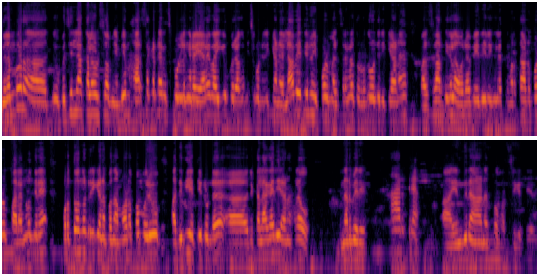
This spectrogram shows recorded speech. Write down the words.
നിലമ്പൂർ ഉപജില്ലാ കലോത്സവം M P M higher secondary സ്കൂളിൽ ഇങ്ങനെ ഏറെ വൈകി പുരോഗമിച്ചുകൊണ്ടിരിക്കുകയാണ്. എല്ലാ വേദിയിലും ഇപ്പോൾ മത്സരങ്ങൾ തുടർന്നുകൊണ്ടിരിക്കുകയാണ്. മത്സരാർത്ഥികൾ ഓരോ വേദിയിൽ ഇങ്ങനെ തിമർത്താടുമ്പോഴും ഫലങ്ങളും ഇങ്ങനെ പുറത്തു വന്നുകൊണ്ടിരിക്കുകയാണ്. അപ്പൊ നമ്മോടൊപ്പം ഒരു അതിഥി എത്തിയിട്ടുണ്ട്. ഒരു കലാകാരിയാണ്. ഹലോ എന്താണ് പേര്? ആർദ്ര. ആ എന്തിനാണ് ഇപ്പൊ ഫസ്റ്റ് കിട്ടിയത്.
